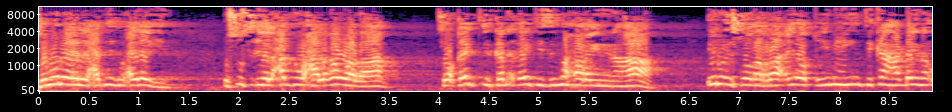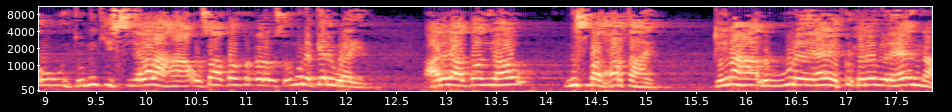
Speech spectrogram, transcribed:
jamhuur ahlilxadiid waxay leeyihiin istusciya alcabdu waxaa laga wadaa soo qaybtiisi ma xoraynin ahaa inuu iswada raaciyo qiimihii intii ka hadhayna uu intuu ninkii siila lahaa uu sa addoon ku xoro soomuna geli waayen waxaa lila addoon yahow mis baad xor tahay qiimaha lagugu leeyahay eed ku xoroobi lahaydna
